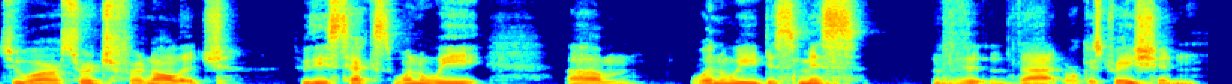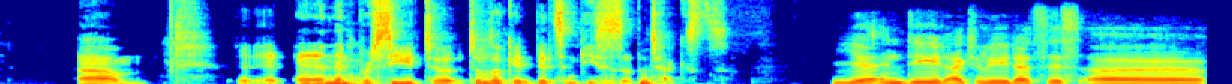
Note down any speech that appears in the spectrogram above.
to our search for knowledge through these texts when we um, when we dismiss the, that orchestration um, and then proceed to, to look at bits and pieces of the texts. Yeah, indeed. Actually, that's this. Uh,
